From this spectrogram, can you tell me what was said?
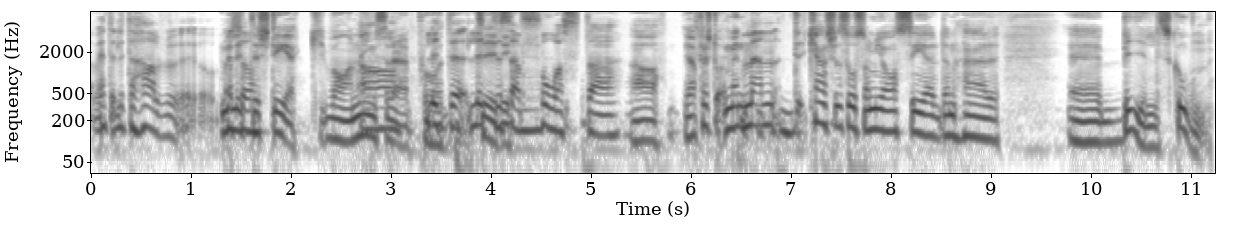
jag vet inte, lite halv... Med alltså- lite stekvarning sådär på lite, lite tidigt. så här Båstad... Ja, jag förstår. Men, Men- kanske så som jag ser den här eh, bilskon.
